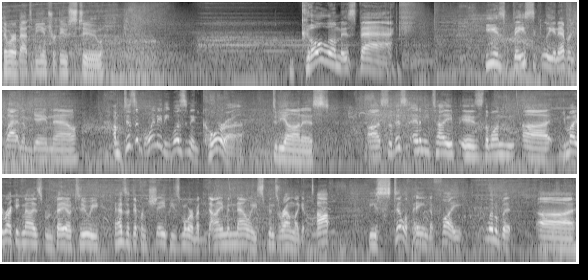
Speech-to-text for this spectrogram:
that we're about to be introduced to. Golem is back! He is basically in every Platinum game now. I'm disappointed he wasn't in Korra, to be honest. Uh, so this enemy type is the one uh, you might recognize from Bayo 2. He has a different shape. He's more of a diamond now. He spins around like a top. He's still a pain to fight. A little bit, uh,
